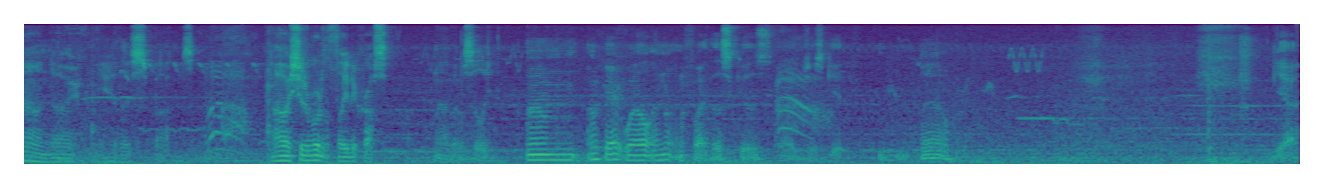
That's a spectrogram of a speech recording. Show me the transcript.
oh no. Yeah, those Spartans. Oh, I should have brought the fleet across. No, that was silly. Um, okay, well, I'm not going to fight this because I'll just get. Well. Yeah,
